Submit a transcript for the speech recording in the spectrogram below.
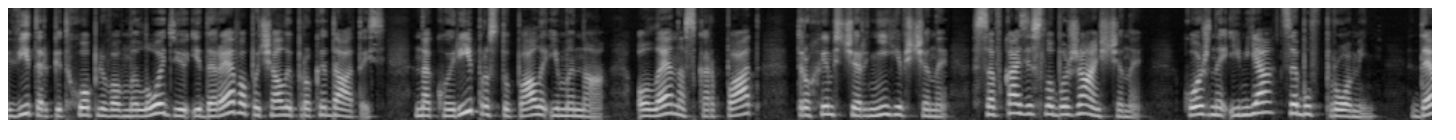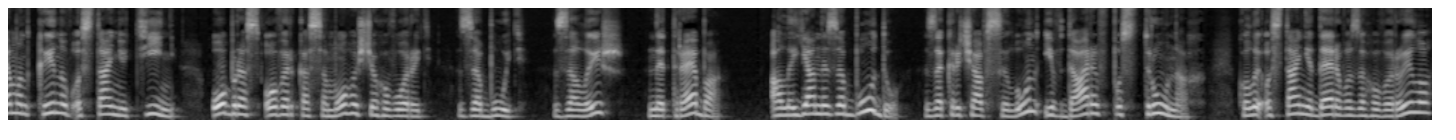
Вітер підхоплював мелодію, і дерева почали прокидатись. На корі проступали імена Олена з Карпат, Трохим з Чернігівщини, Савка зі Слобожанщини. Кожне ім'я це був промінь. Демон кинув останню тінь, образ оверка самого, що говорить Забудь, залиш, не треба. Але я не забуду. закричав Силун і вдарив по струнах. Коли останнє дерево заговорило,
